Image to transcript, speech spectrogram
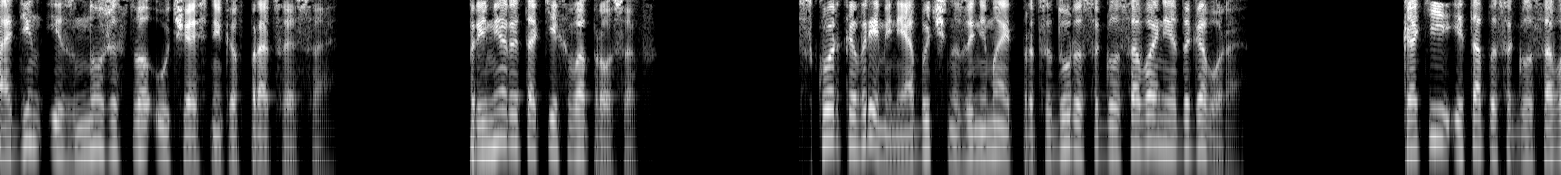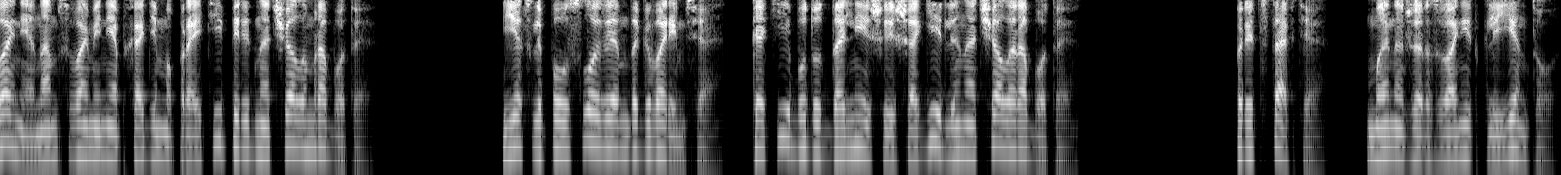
один из множества участников процесса. Примеры таких вопросов. Сколько времени обычно занимает процедура согласования договора? Какие этапы согласования нам с вами необходимо пройти перед началом работы? Если по условиям договоримся, какие будут дальнейшие шаги для начала работы? Представьте, менеджер звонит клиенту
